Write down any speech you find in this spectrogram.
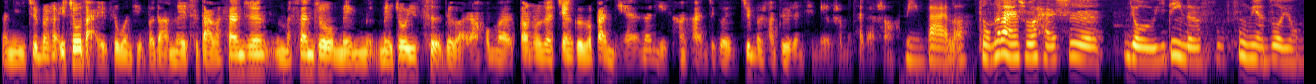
那你基本上一周打一次问题不大，每次打个三针，那么三周每每每周一次，对吧？然后嘛当中再间隔个半年，那你看看这个基本上对人体没有什么太大伤害。明白了，总的来说还是有一定的负负面作用。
